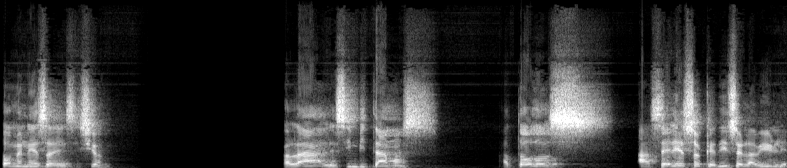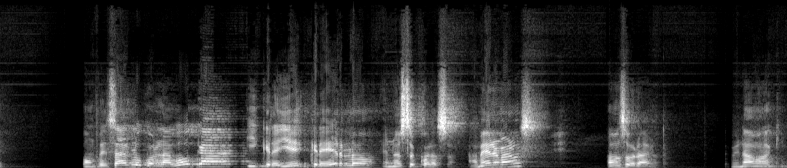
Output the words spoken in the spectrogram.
tomen esa decisión. Ojalá les invitamos a todos a hacer eso que dice la Biblia. Confesarlo con la boca y creerlo en nuestro corazón. Amén, hermanos. Vamos a orar. Terminamos aquí.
